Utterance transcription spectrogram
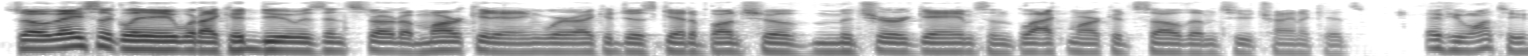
so basically, what I could do is then start a marketing where I could just get a bunch of mature games and black market sell them to China kids. If you want to,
